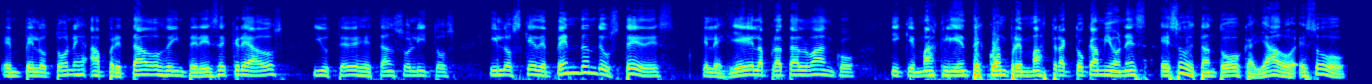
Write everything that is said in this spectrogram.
en pelotones apretados de intereses creados y ustedes están solitos? Y los que dependan de ustedes, que les llegue la plata al banco y que más clientes compren más tractocamiones, esos están todos callados. Eso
